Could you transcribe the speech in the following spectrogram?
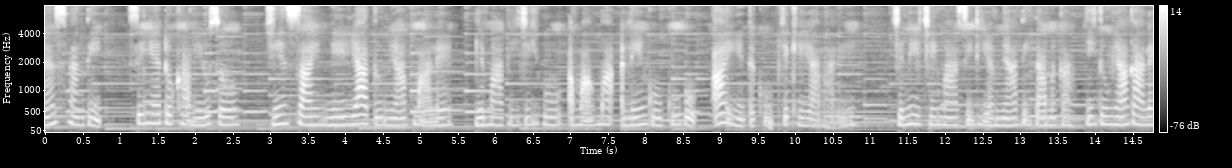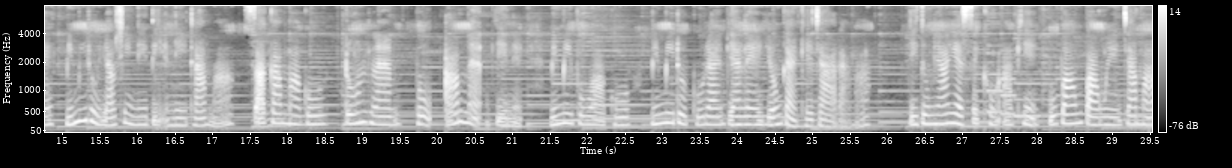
သန်းဆန်းသည့်ဆင်းရဲဒုက္ခမျိုးစုံ ရင်ဆိုင်နေရသူများမှလည်းမြမပြည်ကြီးကို အမောင်မှအလင်းကိုကူးဖို့အာရင်တစ်ခုဖြစ်ခဲ့ရပါတယ်။ယနေ့ချိန်မှာ CDM များတည်သားမကပြည်သူများကလည်းမိမိတို့ရောက်ရှိနေသည့်အနေအထားမှာစာကမကိုတွန်းလှန်ဖို့အာမန်အပြည့်နဲ့မိမိဘဝကိုမိမိတို့ကိုယ်တိုင်ပြန်လဲရုန်းကန်ခဲ့ကြရတာပါ။ပြည်သူများရဲ့စိတ်ခွန်အားဖြင့်ပူပေါင်းပါဝင်ကြမှ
